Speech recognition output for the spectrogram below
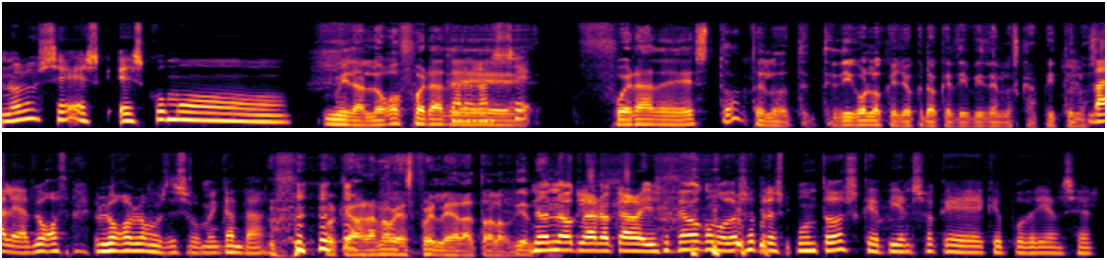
no lo sé, es, es como... Mira, luego fuera de, fuera de esto, te, lo, te, te digo lo que yo creo que dividen los capítulos. Vale, luego, luego hablamos de eso, me encanta. Porque ahora no voy a spoilear a toda la audiencia. No, no, claro, claro. Y es que tengo como dos o tres puntos que pienso que, que podrían ser.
